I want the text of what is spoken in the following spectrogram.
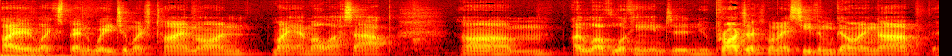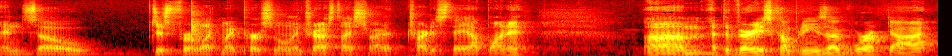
I like spend way too much time on my MLS app. Um, I love looking into new projects when I see them going up, and so just for like my personal interest, I try to try to stay up on it. Um, at the various companies I've worked at,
